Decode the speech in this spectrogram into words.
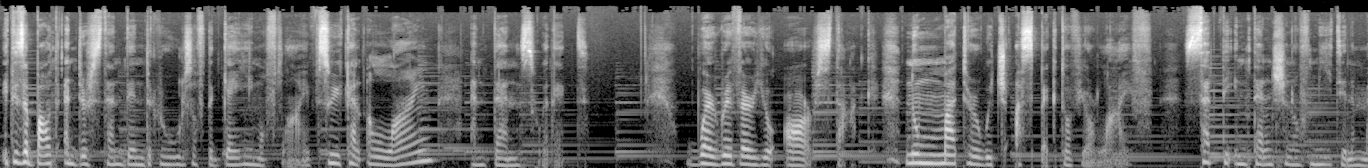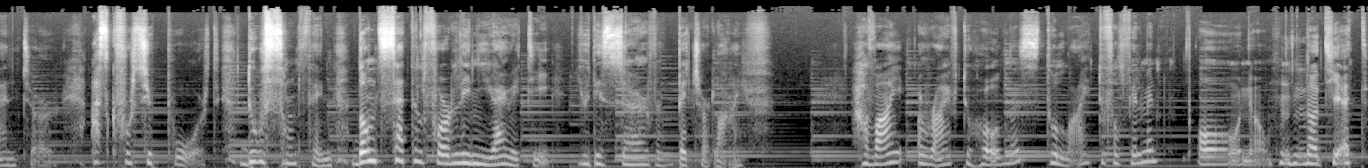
It is about understanding the rules of the game of life so you can align and dance with it wherever you are stuck, no matter which aspect of your life. Set the intention of meeting a mentor. Ask for support. Do something. Don't settle for linearity. You deserve a better life. Have I arrived to wholeness, to light, to fulfillment? Oh no, not yet.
